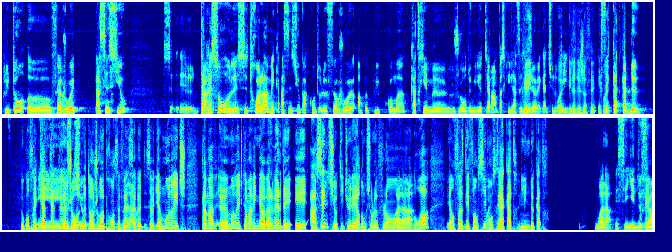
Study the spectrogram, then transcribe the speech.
plutôt euh, faire jouer Asensio. Euh, tu as raison, ces trois-là, mais Asensio, par contre, le faire jouer un peu plus comme un quatrième euh, joueur de milieu de terrain, parce qu'il l'a fait déjà avec Ancelotti. il a déjà fait. Et faire 4-4-2. Donc on ferait 4-4-2. Je Attends, je reprends. Ça, fait, ça, veut, ça, veut, dire Modric, Modric, Camavinga, Valverde et Asensio titulaire donc sur le flanc droit. Et en phase défensive, on serait à 4, une ligne de 4. Voilà, essayer de faire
